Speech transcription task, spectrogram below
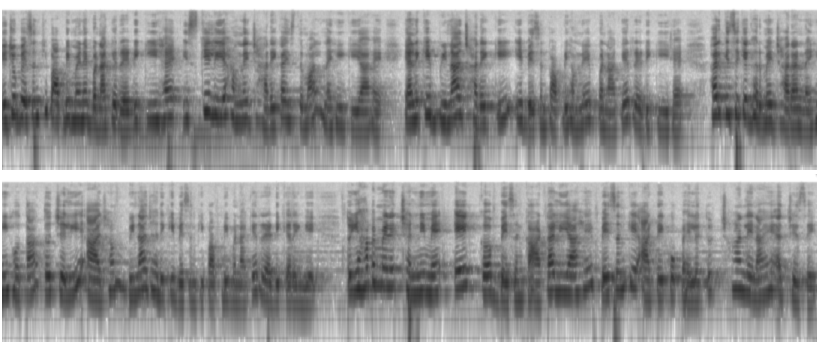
ये जो बेसन की पापड़ी मैंने बना के रेडी की है, इसके लिए हमने झारे का इस्तेमाल नहीं किया है। यानी कि बिना झारे की ये बेसन पापड़ी हमने बना के रेडी की है। हर किसी के घर में झारा नहीं होता तो चलिए आज हम बिना झारे की बेसन की पापड़ी बना के रेडी करेंगे। तो यहाँ पे मैंने छन्नी में एक कप बेसन का आटा लिया है। बेसन के आटे को पहले तो छान लेना है अच्छे से।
